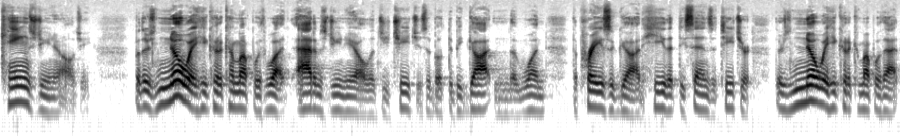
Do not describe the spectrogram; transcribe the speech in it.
Cain's genealogy. But there's no way he could have come up with what Adam's genealogy teaches about the begotten, the one, the praise of God, he that descends, a teacher. There's no way he could have come up with that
